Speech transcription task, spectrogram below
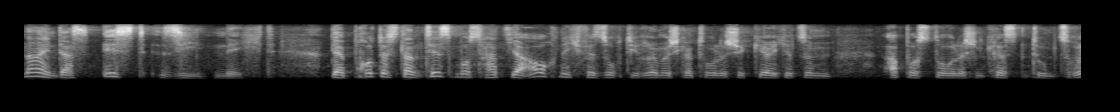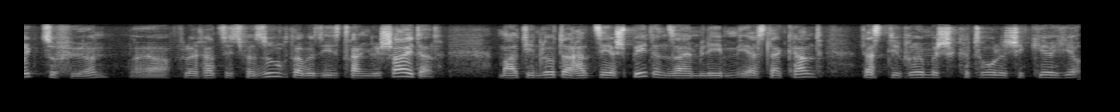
Nein, das ist sie nicht. Der Protestantismus hat ja auch nicht versucht, die römisch-katholische Kirche zum apostolischen Christentum zurückzuführen. Naja, vielleicht hat sie es versucht, aber sie ist daran gescheitert. Martin Luther hat sehr spät in seinem Leben erst erkannt, dass die römisch-katholische Kirche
